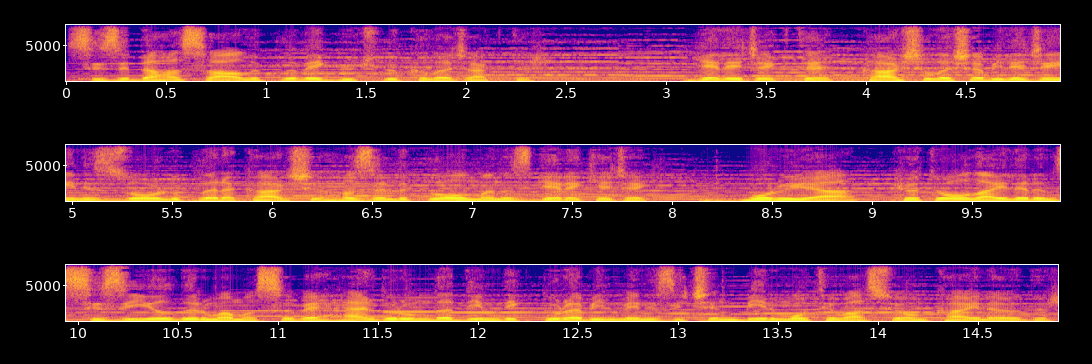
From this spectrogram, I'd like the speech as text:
sizi daha sağlıklı ve güçlü kılacaktır. Gelecekte, karşılaşabileceğiniz zorluklara karşı hazırlıklı olmanız gerekecek. Bu rüya, kötü olayların sizi yıldırmaması ve her durumda dimdik durabilmeniz için bir motivasyon kaynağıdır.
